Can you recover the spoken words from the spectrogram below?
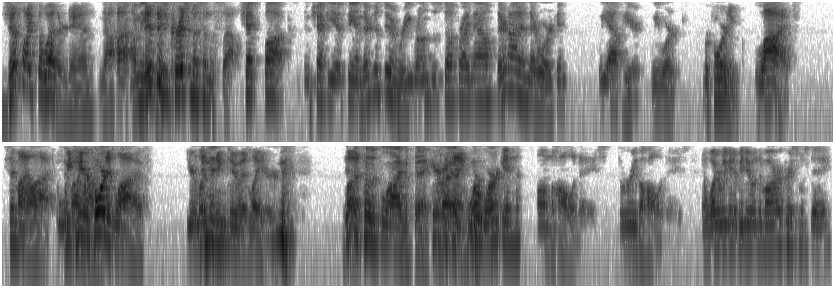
just like the weather, Dan. Hot- I mean, This is Christmas in the South. check Fox and check ESPN. They're just doing reruns of stuff right now. They're not in there working. We out here. We work. Reporting live, semi live. We, we recorded live. You're listening then- to it later. it's a post live effect. Here's all the thing: we're working on the holidays, through the holidays, and what are we going to be doing tomorrow, Christmas Day?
